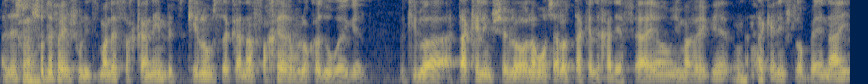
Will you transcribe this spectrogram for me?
אז יש כן. תחושות לפעמים שהוא נצמד לשחקנים, כאילו הוא משחק ענף אחר ולא כדורגל, וכאילו הטאקלים שלו, למרות שהיה לו טאקל אחד יפה היום עם הרגל, הטאקלים שלו בעיניי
